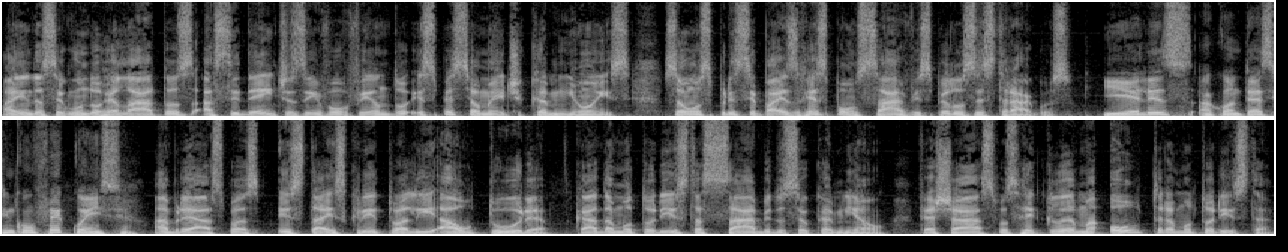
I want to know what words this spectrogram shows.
Ainda segundo relatos, acidentes envolvendo especialmente caminhões são os principais responsáveis pelos estragos. E eles acontecem com frequência. Abre aspas, está escrito ali a altura. Cada motorista sabe do seu caminhão. Fecha aspas, reclama outra motorista.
